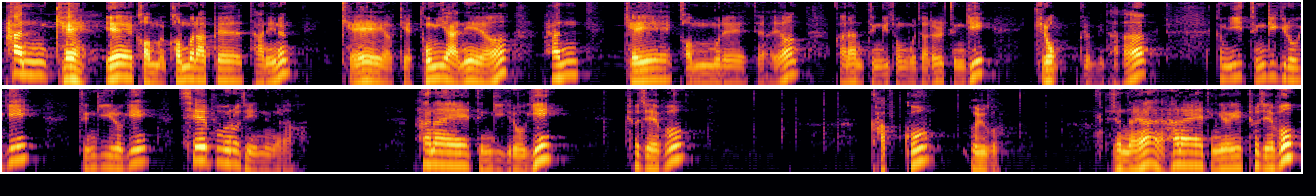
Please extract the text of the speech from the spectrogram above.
한 개의 건물. 건물 앞에 단위는 개예요. 개. 동이 아니에요. 한 개의 건물에 대하여 관한 등기 정보자를 등기 기록 그럽니다. 그럼 이 등기 기록이 등기 기록이 세 부분으로 되어 있는 거라고. 하나의 등기 기록이 표제부, 갑구, 을구. 되셨나요? 하나의 등기 기록이 표제부,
